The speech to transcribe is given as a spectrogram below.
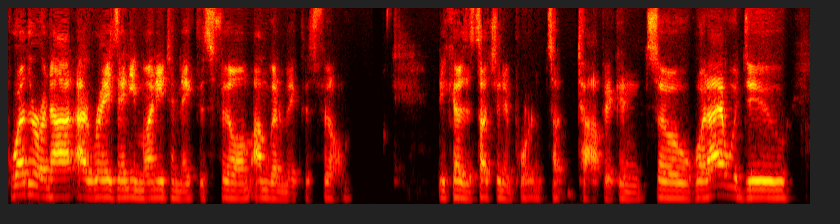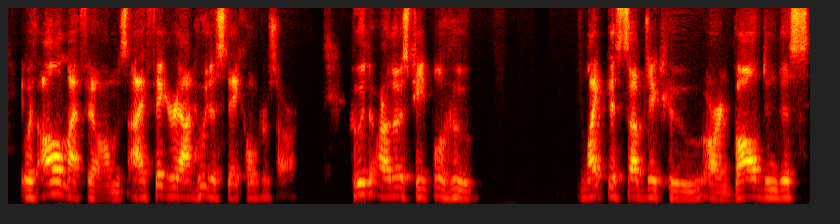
whether or not I raise any money to make this film, I'm going to make this film because it's such an important topic. And so, what I would do with all my films, I figure out who the stakeholders are. Who are those people who like this subject, who are involved in this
